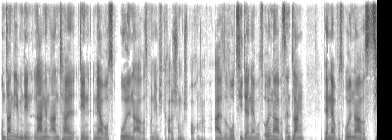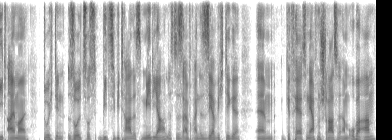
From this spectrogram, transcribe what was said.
Und dann eben den langen Anteil, den Nervus ulnaris, von dem ich gerade schon gesprochen habe. Also wo zieht der Nervus ulnaris entlang? Der Nervus ulnaris zieht einmal durch den Sulcus bicipitalis medialis. Das ist einfach eine sehr wichtige ähm, Gefäßnervenstraße am Oberarm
